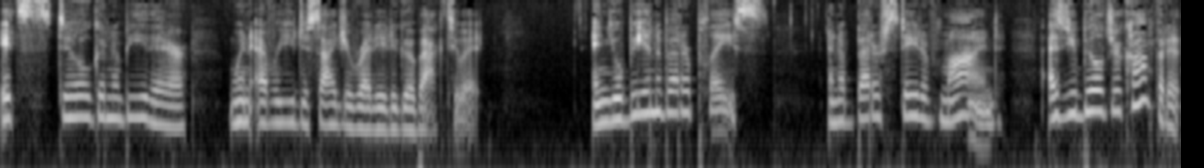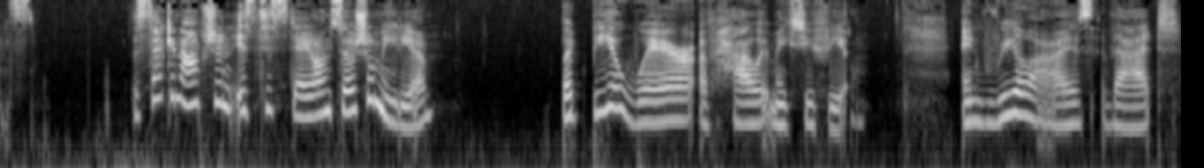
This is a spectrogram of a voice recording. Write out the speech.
It's still going to be there whenever you decide you're ready to go back to it. And you'll be in a better place and a better state of mind as you build your confidence. The second option is to stay on social media, but be aware of how it makes you feel and realize that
